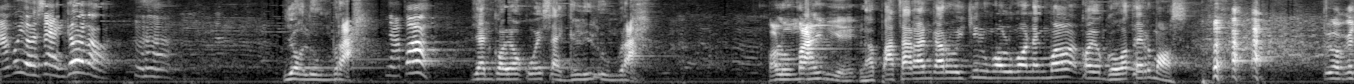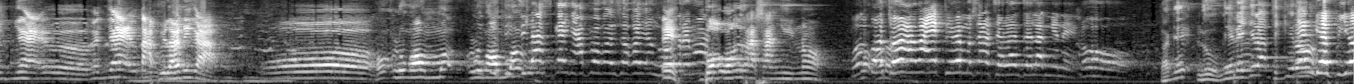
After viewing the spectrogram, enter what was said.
Aku ya senggel to. Ya lumrah. Nyapa? Yen kaya kowe senggeli lumrah. Kok lumrah iki piye? Lah pacaran karo iki lunga-lunga ning mall kaya nggawa termos. Yo kenyek, eh, kenyek tak bilani ka. Oh. Oh, mo- lunga Kudu mall. dijelaske nyapa kok iso kaya nggo Eh, tremor. mbok wong rasa ngino. Kok padha awake dhewe mesti jalan-jalan ngene. Loh. Lah nge- lho ngene iki lak dikira Kan dia biyo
